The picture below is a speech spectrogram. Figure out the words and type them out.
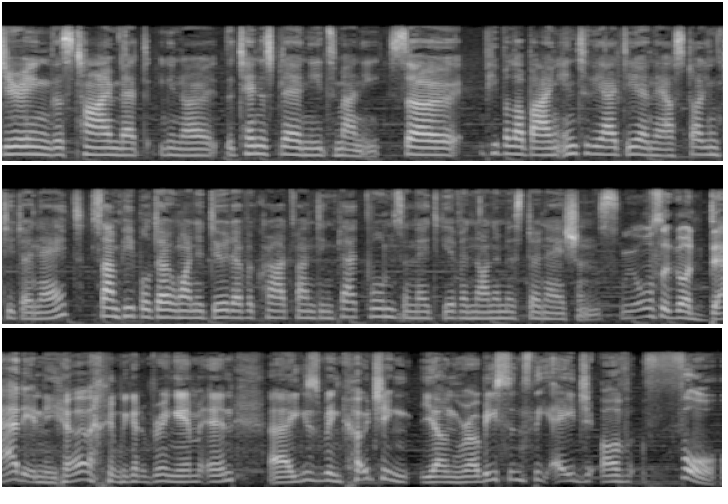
during this time that, you know, the tennis player needs money. So people are buying into the idea and they are starting to donate. Some people don't want to do it over crowdfunding platforms and they give anonymous donations. We also got Dad in here. We're going to bring him in. Uh, he's been coaching young Robbie since the age of four.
